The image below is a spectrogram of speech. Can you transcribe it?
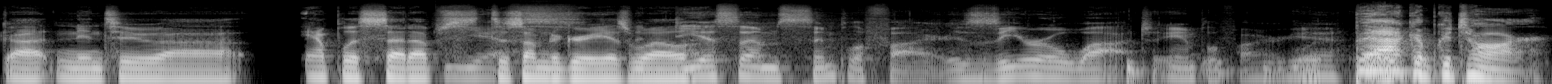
gotten into uh, ampless setups to some degree as the well. DSM simplifier, zero watt amplifier. Yeah. Backup guitar,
